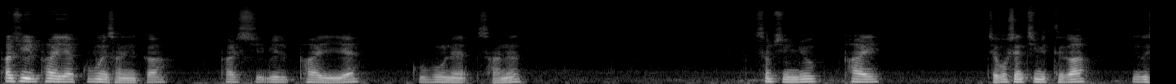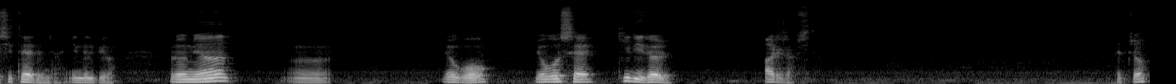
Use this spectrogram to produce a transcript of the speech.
81파이의 9분의 4니까 81파이의 9분의 4는 36파이 제곱센티미터가 이것이 돼야 됩니다. 이 넓이가. 그러면 어 요거 요것의 길이를 R이라 합시다. 됐죠?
